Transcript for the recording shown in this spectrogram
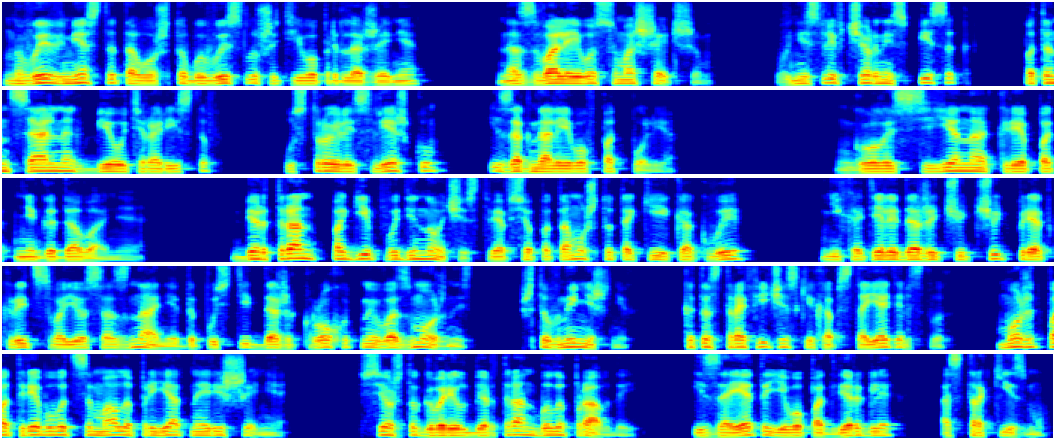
Но вы вместо того, чтобы выслушать его предложение, назвали его сумасшедшим, внесли в черный список потенциальных биотеррористов, устроили слежку и загнали его в подполье. Голос Сиена креп от негодования. Бертран погиб в одиночестве, а все потому, что такие, как вы, не хотели даже чуть-чуть приоткрыть свое сознание, допустить даже крохотную возможность, что в нынешних катастрофических обстоятельствах может потребоваться малоприятное решение. Все, что говорил Бертран, было правдой, и за это его подвергли остракизму.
